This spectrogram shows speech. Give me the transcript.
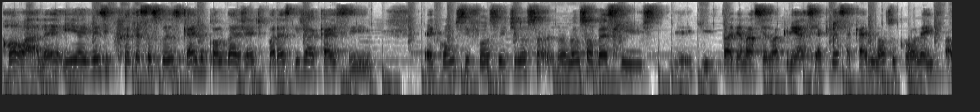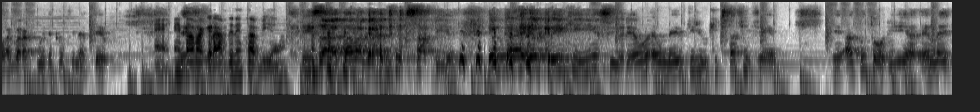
rolar, né? E às vezes quando essas coisas caem no colo da gente, parece que já cai se é como se fosse a gente não, sou, não soubesse que, que estaria nascendo uma criança e a criança cai no nosso colo e fala, agora cuida que o filho é teu. É, eu estava grávida e nem sabia. Né? Exato, estava grávida e não sabia. Eu, eu creio que isso, Yuri, é, o, é o meio que o que está vivendo. A tutoria ela é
